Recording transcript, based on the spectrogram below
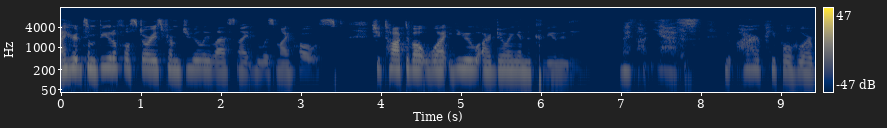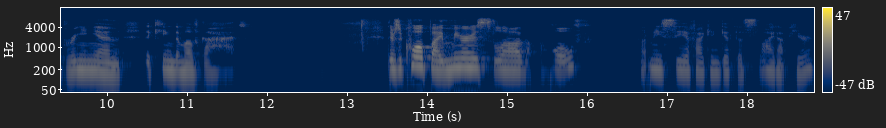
I heard some beautiful stories from Julie last night, who was my host, she talked about what you are doing in the community. And I thought, yes, you are people who are bringing in the kingdom of God. There's a quote by Miroslav Volf. Let me see if I can get the slide up here.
